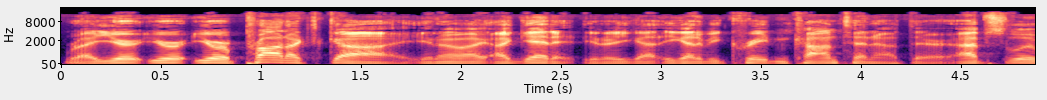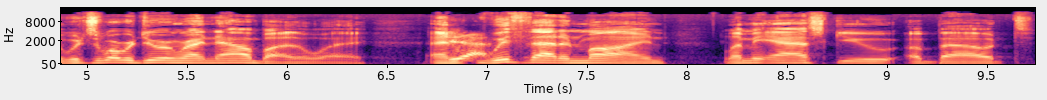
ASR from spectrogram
Right, you're you're you're a product guy. You know, I, I get it. You know, you got you got to be creating content out there. Absolutely, which is what we're doing right now, by the way. And Yes. with that in mind, let me ask you about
